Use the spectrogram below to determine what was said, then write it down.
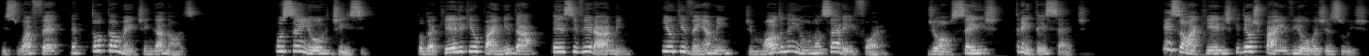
e sua fé é totalmente enganosa. O Senhor disse: Todo aquele que o Pai me dá, esse virá a mim, e o que vem a mim, de modo nenhum lançarei fora. João 6, 37 Quem são aqueles que Deus Pai enviou a Jesus?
